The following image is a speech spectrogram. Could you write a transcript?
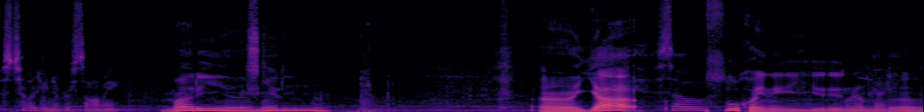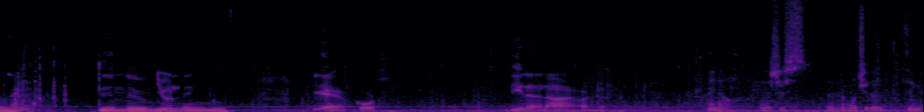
Just tell her you never saw me. Марія, Марія. Е, я. So, Слухай, е, We're okay, н- е, right? ти не. You and me? в- Yeah, of course. Dina and I are. I know. It's just, I don't want you to think.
